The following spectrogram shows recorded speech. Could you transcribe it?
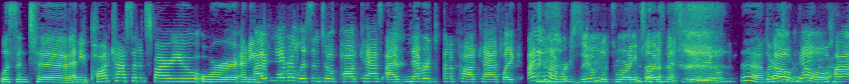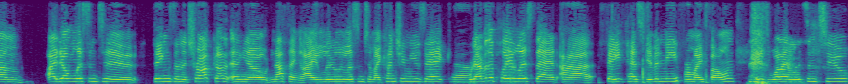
listen to any podcasts that inspire you or any i've never listened to a podcast. I've never done a podcast. Like i didn't know how to work zoom this morning until i was messaging you. Yeah learn so no um I don't listen to things in the truck uh, and you know nothing. I literally listen to my country music. Yeah. whatever the playlist that uh, faith has given me for my phone is what i listen to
